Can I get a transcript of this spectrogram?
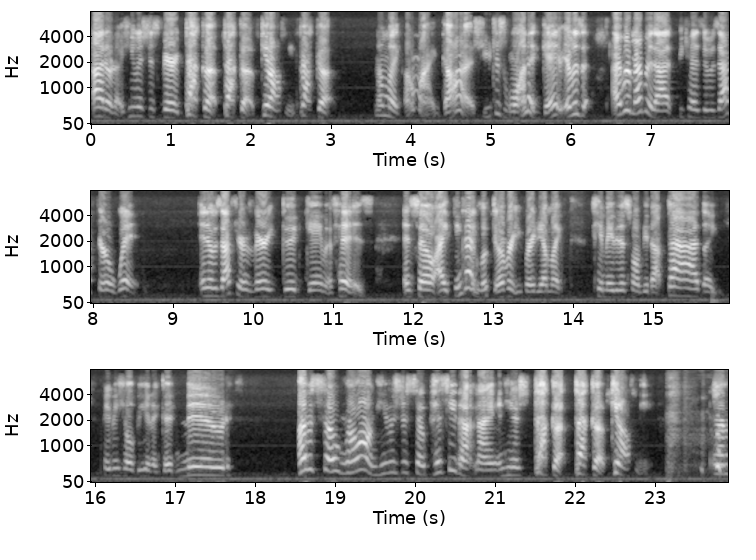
I don't know. He was just very back up, back up, get off me, back up. And I'm like, oh my gosh, you just won a game. It was. I remember that because it was after a win and it was after a very good game of his. And so I think I looked over at you, Brady. I'm like, okay, maybe this won't be that bad. Like, maybe he'll be in a good mood. I was so wrong. He was just so pissy that night, and he was back up, back up, get off me. And I'm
